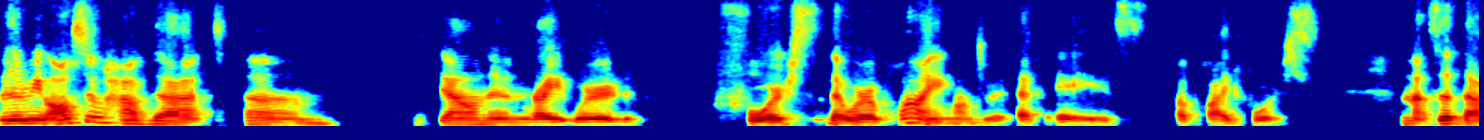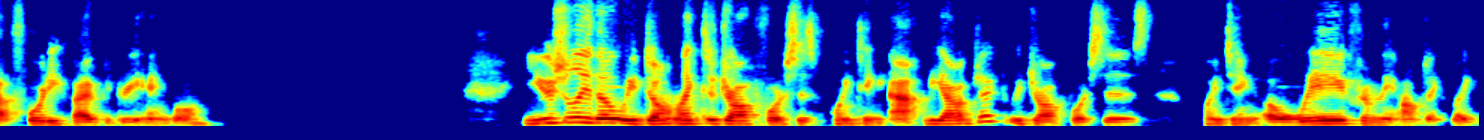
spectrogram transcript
But then we also have that um, down and rightward force that we're applying onto it. FA is applied force. And that's at that 45 degree angle. Usually though, we don't like to draw forces pointing at the object. We draw forces pointing away from the object like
